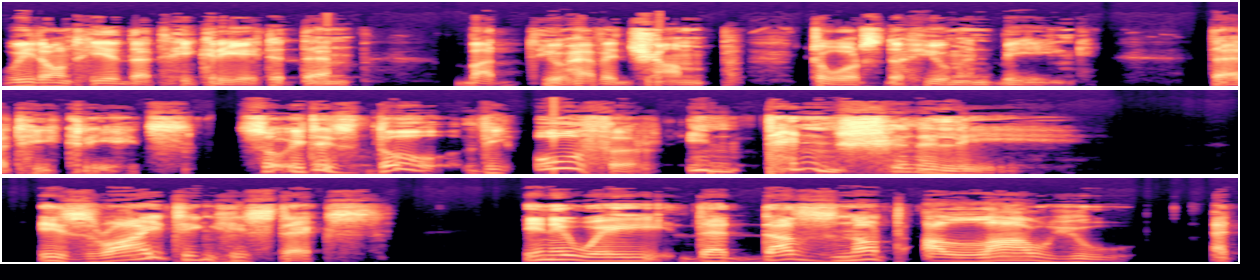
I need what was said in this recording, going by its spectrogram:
we don't hear that he created them, but you have a jump towards the human being that he creates. So it is though the author intentionally is writing his text in a way that does not allow you at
